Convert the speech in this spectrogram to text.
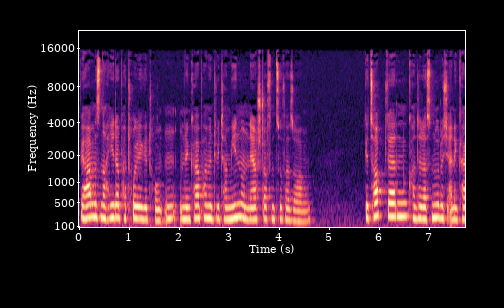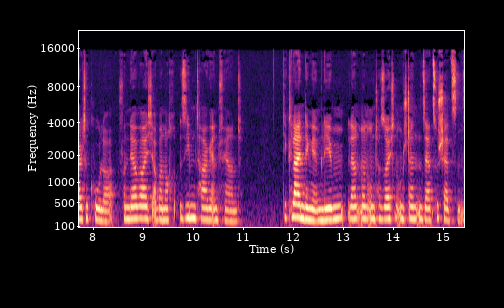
Wir haben es nach jeder Patrouille getrunken, um den Körper mit Vitaminen und Nährstoffen zu versorgen. Getoppt werden konnte das nur durch eine kalte Cola, von der war ich aber noch sieben Tage entfernt. Die kleinen Dinge im Leben lernt man unter solchen Umständen sehr zu schätzen.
